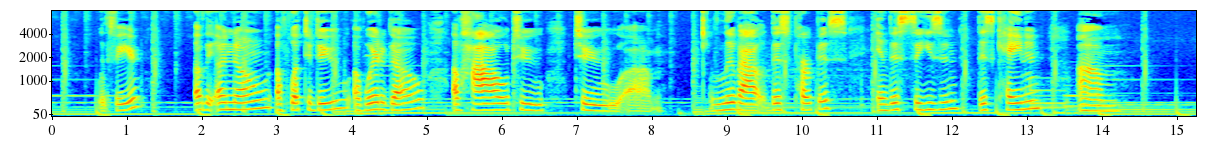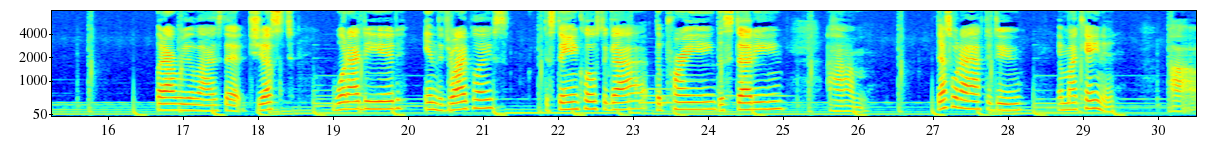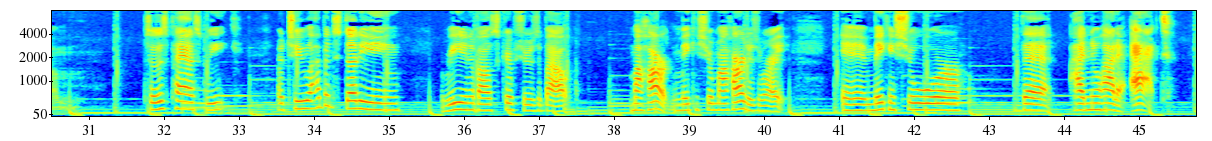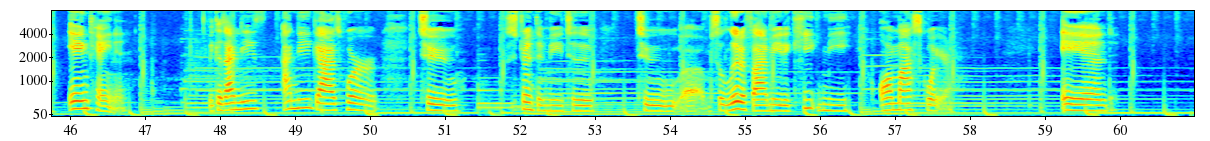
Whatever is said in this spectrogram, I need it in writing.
with fear of the unknown, of what to do, of where to go, of how to to um, live out this purpose in this season, this Canaan. Um, but I realized that just what I did in the dry place, the staying close to God, the praying, the studying, um, that's what I have to do in my Canaan. Um, so this past week or two, I've been studying, reading about scriptures about my heart and making sure my heart is right and making sure that I know how to act in Canaan because I need I need God's word to strengthen me to to um, solidify me to keep me on my square and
